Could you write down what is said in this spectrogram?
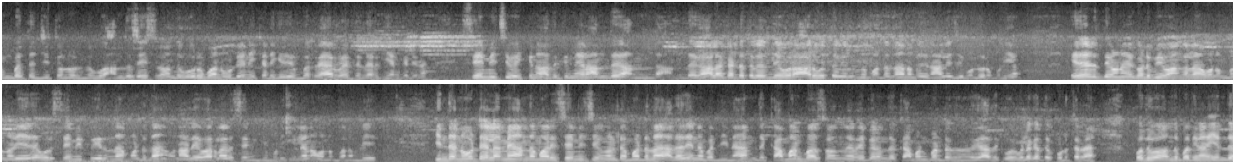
எண்பத்தஞ்சி தொண்ணூறு அந்த சைஸில் வந்து ஒரு ரூபா நோட்டே இன்றைக்கி கிடைக்கிறது ரொம்ப ரேர் வேட்டாக தான் இருக்குது ஏன்னு கேட்டிங்கன்னா சேமித்து வைக்கணும். அதுக்கு மேலே அந்த அந்த அந்த காலகட்டத்திலேருந்தே ஒரு ஆர்வத்தை இருந்து மட்டும் தான் நம்ம நாலேஜ் கொண்டு வர முடியும். எதை எடுத்தவொடனே கொண்டு போய் வாங்கலாம். ஒன்றும் முன்னாடியே ஒரு சேமிப்பு இருந்தால் மட்டும்தான் நாளைய வரலாறு சேமிக்க முடியும். இல்லைன்னா ஒன்றும் பண்ண முடியாது. இந்த நோட்டு எல்லாமே அந்த மாதிரி சேமிச்சவங்கள்ட்ட மட்டும்தான். அதாவது என்ன பார்த்தீங்கன்னா இந்த கமெண்ட் பாக்ஸில் வந்து நிறைய பேர் வந்து கமெண்ட் பண்ணுறது வந்து அதுக்கு ஒரு விளக்கத்தை கொடுத்துறேன். பொதுவாக வந்து பார்த்தீங்கன்னா எந்த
